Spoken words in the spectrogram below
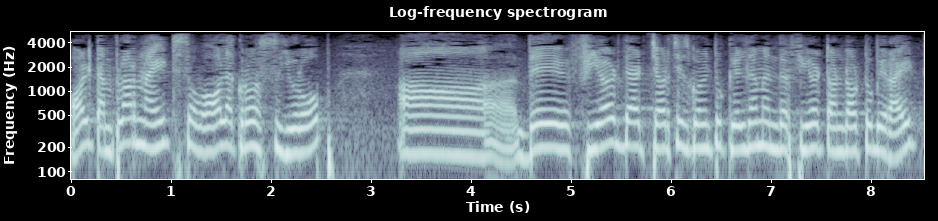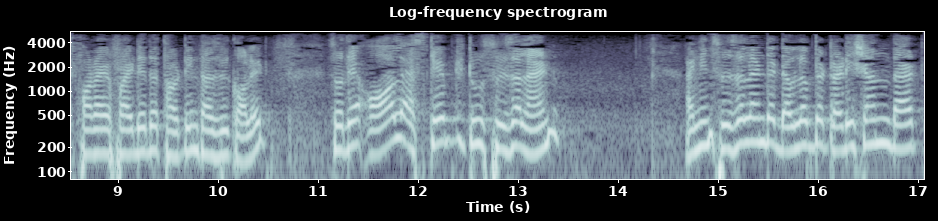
all Templar Knights all across Europe, uh, they feared that church is going to kill them, and their fear turned out to be right for Friday the 13th, as we call it. So they all escaped to Switzerland, and in Switzerland, they developed the tradition that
